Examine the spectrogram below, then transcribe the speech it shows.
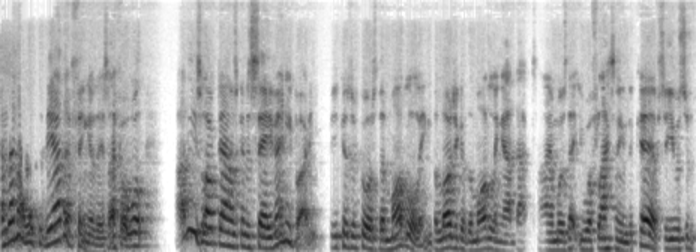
And then I looked at the other thing of this. I thought, well, are these lockdowns going to save anybody? Because, of course, the modeling, the logic of the modeling at that time was that you were flattening the curve. So you were sort of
